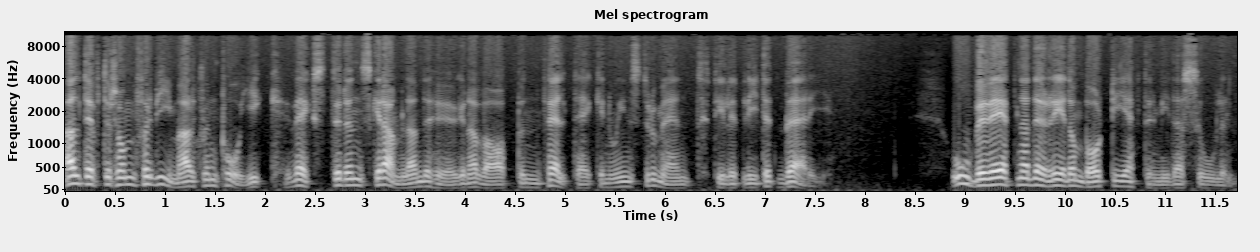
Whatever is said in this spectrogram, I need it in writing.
Allt eftersom förbimarschen pågick växte den skramlande högen av vapen, fälttäcken och instrument till ett litet berg. Obeväpnade red de bort i eftermiddagssolen.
